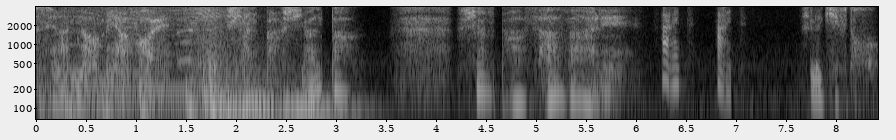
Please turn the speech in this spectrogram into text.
c'est un homme et un vrai. Chiale pas, chiale pas. Chiale pas, ça va aller. Arrête, arrête. Je le kiffe trop.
